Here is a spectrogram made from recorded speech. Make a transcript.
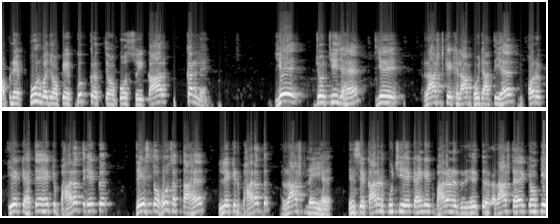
अपने पूर्वजों के कुकृत्यों को स्वीकार कर लें। ये जो चीज़ है, ये राष्ट्र के खिलाफ हो जाती है और ये कहते हैं कि भारत एक देश तो हो सकता है, लेकिन भारत राष्ट्र नहीं है। इनसे कारण पूछिए, कहेंगे भारत एक राष्ट्र है, क्योंकि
